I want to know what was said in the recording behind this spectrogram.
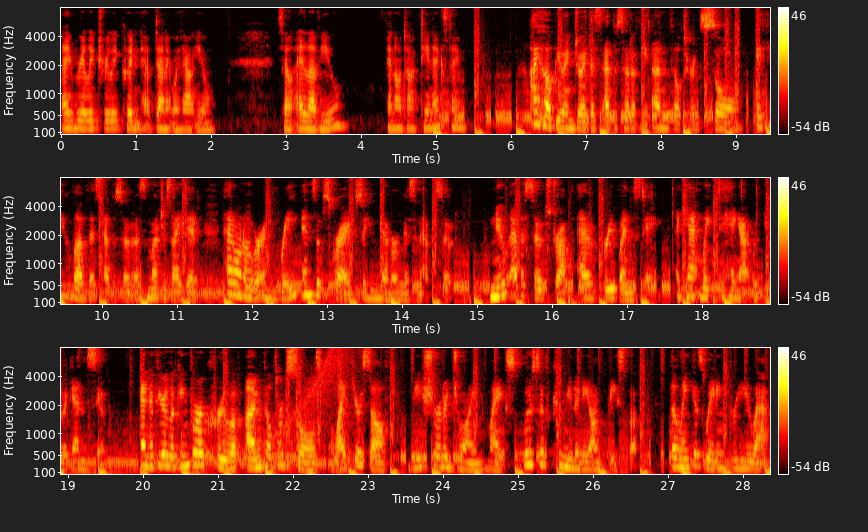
I really, truly couldn't have done it without you. So I love you, and I'll talk to you next time. I hope you enjoyed this episode of The Unfiltered Soul. If you love this episode as much as I did, head on over and rate and subscribe so you never miss an episode. New episodes drop every Wednesday. I can't wait to hang out with you again soon. And if you're looking for a crew of unfiltered souls like yourself, be sure to join my exclusive community on Facebook. The link is waiting for you at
